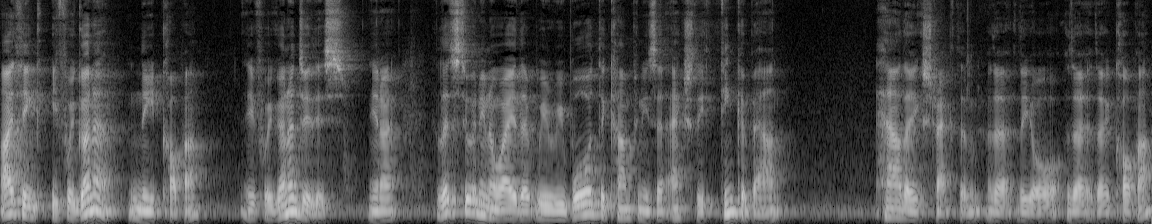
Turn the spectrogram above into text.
I think if we're going to need copper, if we're going to do this, you know, let's do it in a way that we reward the companies that actually think about how they extract the, the, the, ore, the, the copper,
